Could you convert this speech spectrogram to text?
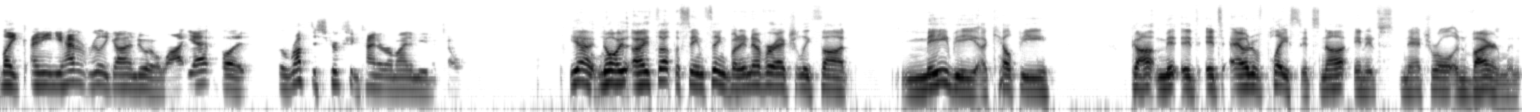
like I mean you haven't really gone into it a lot yet, but the rough description kind of reminded me of a kelpie. Yeah, no, I, I thought the same thing, but I never actually thought maybe a kelpie got it, it's out of place. It's not in its natural environment.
